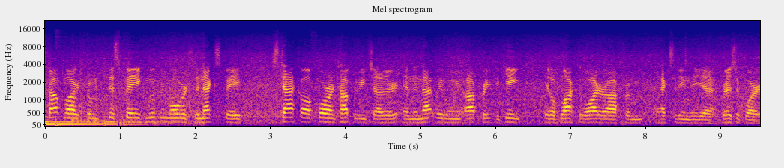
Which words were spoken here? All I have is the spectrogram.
Stop logs from this bay, moving them over to the next bay, stack all four on top of each other, and then that way when we operate the gate, it'll block the water off from exiting the uh, reservoir.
